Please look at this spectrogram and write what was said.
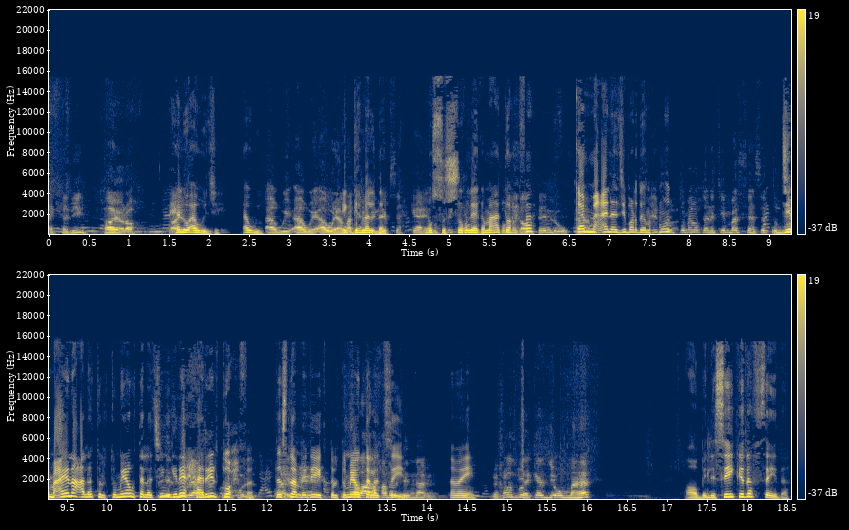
الحتة دي طايرة. حلو قوي دي. قوي. قوي قوي قوي. يا الجمال ده. بصوا الشغل يا جماعة تحفة. كم. معانا دي برضو يا محمود؟ 330 بس يا ست دي معانا على 330 جنيه حرير. تحفة. تسلم أيوة. إيديك الصلاة على حضرة 330 النبي. تمام. خلاص دي امهات آه بليسيه كده في ساده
